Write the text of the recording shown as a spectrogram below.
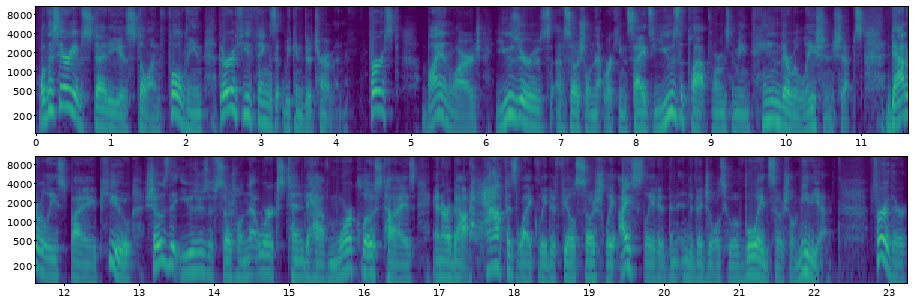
While this area of study is still unfolding, there are a few things that we can determine. First, by and large, users of social networking sites use the platforms to maintain their relationships. Data released by Pew shows that users of social networks tend to have more close ties and are about half as likely to feel socially isolated than individuals who avoid social media. Further,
